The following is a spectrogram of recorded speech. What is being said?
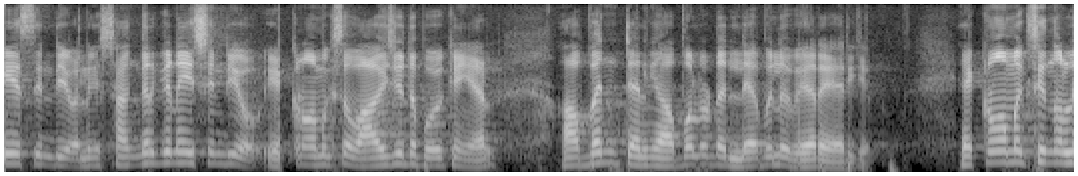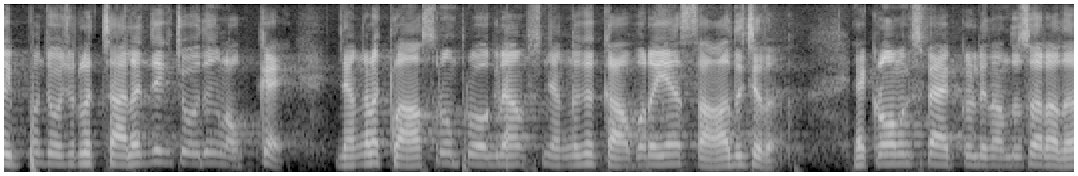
എ എസിന്റെയോ അല്ലെങ്കിൽ ശങ്കർ ഗണേശിന്റെയോ എക്കണോമിക്സ് വായിച്ചിട്ട് പോയി കഴിഞ്ഞാൽ അവന്റെ അല്ലെങ്കിൽ അവളുടെ ലെവൽ വേറെ ആയിരിക്കും. എക്കണോമിക്സ് എന്നുള്ള ഇപ്പം ചോദിച്ചിട്ടുള്ള ചലഞ്ചിങ് ചോദ്യങ്ങളൊക്കെ ഞങ്ങളുടെ ക്ലാസ് റൂം പ്രോഗ്രാംസ് ഞങ്ങൾക്ക് കവർ ചെയ്യാൻ സാധിച്ചത്. എക്കണോമിക്സ് ഫാക്കൽറ്റി നന്ദു സാർ അത്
